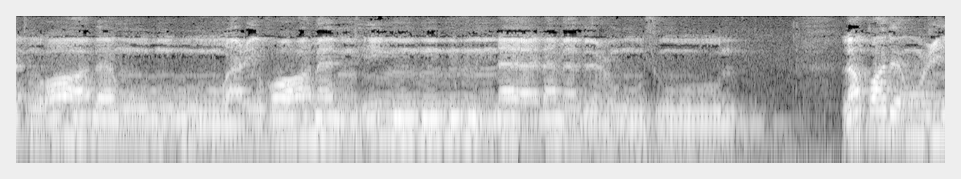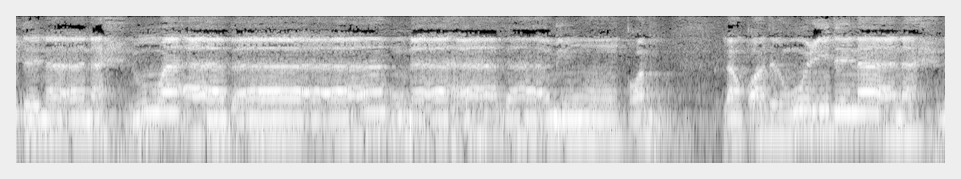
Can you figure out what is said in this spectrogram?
ترابا وعظاما إنا لمبعوثون. لقد وعدنا نحن وآباؤنا هذا من قبل. لقد وعدنا نحن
